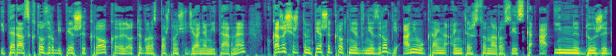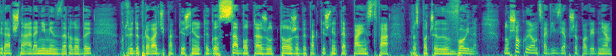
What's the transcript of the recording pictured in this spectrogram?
i teraz kto zrobi pierwszy krok, od tego rozpoczną się działania militarne. Okaże się, że ten pierwszy krok nie, nie zrobi ani Ukraina, ani też strona rosyjska, a inny duży gracz na arenie międzynarodowej, który doprowadzi praktycznie do tego sabotażu, to, żeby praktycznie te państwa rozpoczęły wojnę. No szokująca wizja przepowiednia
